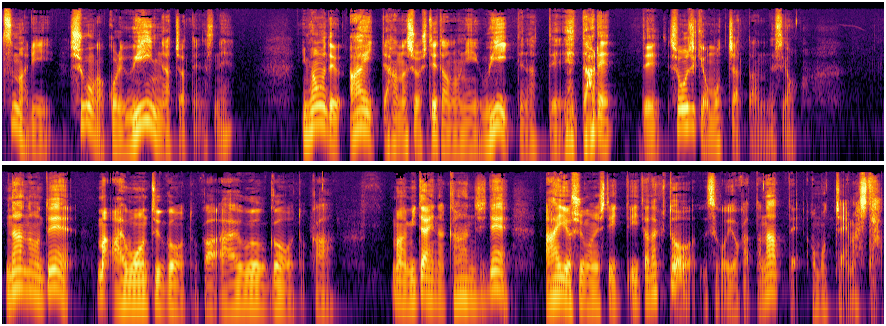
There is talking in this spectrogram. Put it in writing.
つまり、主語がこれ we になっちゃってるんですね。今まで I って話をしてたのに we ってなって、え、誰？って正直思っちゃったんですよ。なので、まあ、I want to go とか、I will go とか、まあ、みたいな感じで、I を主語にして言っていただくと、すごい良かったなって思っちゃいました。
